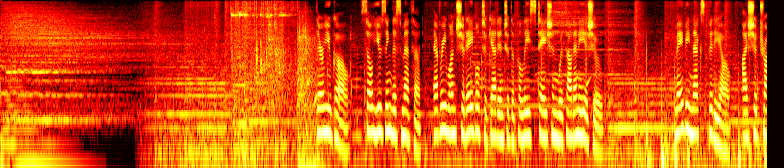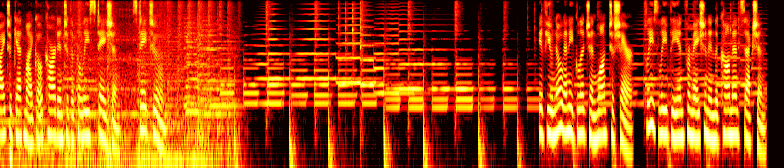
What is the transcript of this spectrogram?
There you go. So using this method, everyone should able to get into the police station without any issue. Maybe next video, I should try to get my go-kart into the police station. Stay tuned. If you know any glitch and want to share, please leave the information in the comment section.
